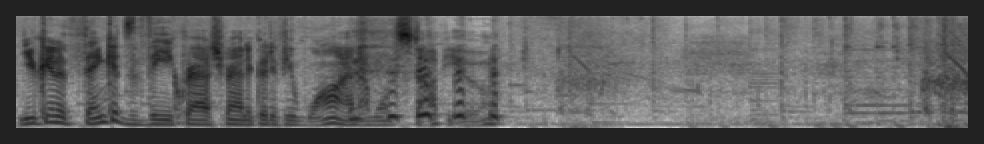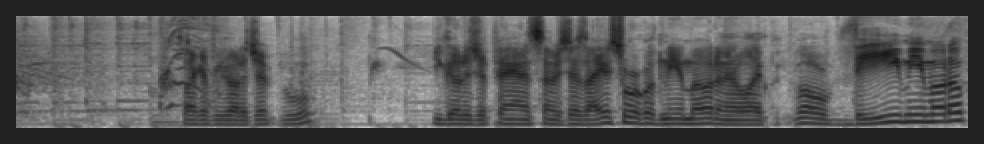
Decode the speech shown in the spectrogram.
You can think it's the Crash Bandicoot if you want. I won't stop you. It's like if you go to Japan, you go to Japan and somebody says, "I used to work with Miyamoto," and they're like, "Oh, the Miyamoto?"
